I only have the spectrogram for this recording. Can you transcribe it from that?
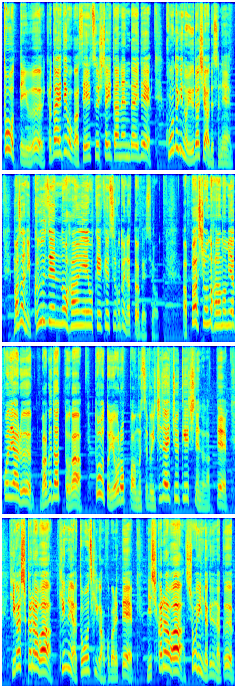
唐っていう巨大帝国が成立していた年代で、この時のユーラシアはですね、まさに空前の繁栄を経験することになったわけですよ。アッパース朝の花の都であるバグダッドが唐とヨーロッパを結ぶ一大中継地点となって東からは絹や陶磁器が運ばれて西からは商品だけでなく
